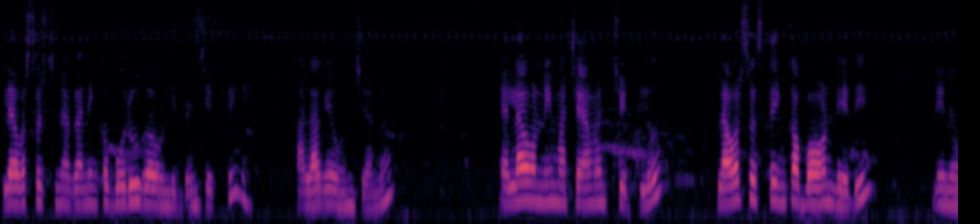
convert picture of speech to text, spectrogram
ఫ్లేవర్స్ వచ్చినా కానీ ఇంకా బరువుగా ఉండిద్దని చెప్పి అలాగే ఉంచాను. ఎలా ఉన్నాయి మా చామంతి చెట్లు? ఫ్లవర్స్ వస్తే ఇంకా బాగుండేది. నేను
